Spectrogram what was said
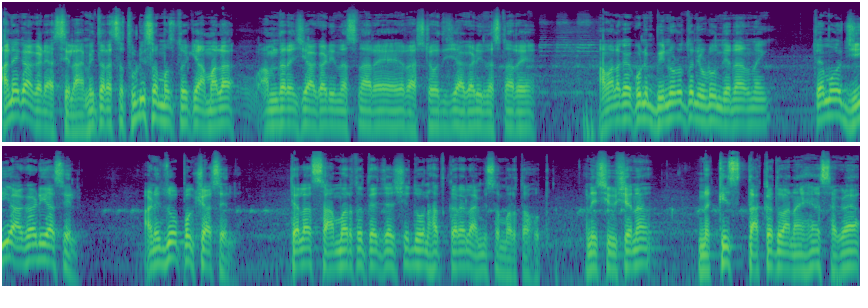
अनेक आघाड्या असतील. आम्ही तर असं थोडी समजतो की आम्हाला आमदारांची आघाडी नसणार आहे राष्ट्रवादीची आघाडी नसणार आहे. आम्हाला काय कोणी बिनविरोध निवडून देणार नाही. त्यामुळं जी आघाडी असेल आणि जो पक्ष असेल त्याला सामर्थ्य त्याच्याशी दोन हात करायला आम्ही समर्थ आहोत. आणि शिवसेना नक्कीच ताकदवान आहे ह्या सगळ्या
